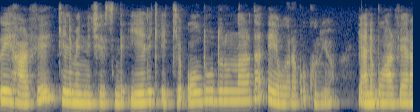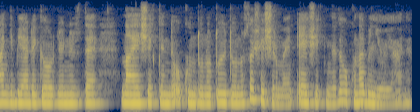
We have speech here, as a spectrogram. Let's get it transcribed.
I harfi kelimenin içerisinde iyelik eki olduğu durumlarda E olarak okunuyor. Yani bu harfi herhangi bir yerde gördüğünüzde naye şeklinde okunduğunu duyduğunuzda şaşırmayın. E şeklinde de okunabiliyor yani.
